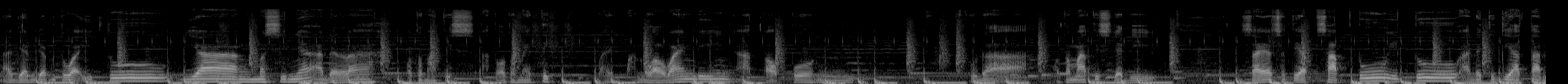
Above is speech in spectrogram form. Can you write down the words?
Nah, jam-jam tua itu yang mesinnya adalah otomatis atau otomatis, baik manual winding ataupun udah otomatis. Jadi saya setiap Sabtu itu ada kegiatan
